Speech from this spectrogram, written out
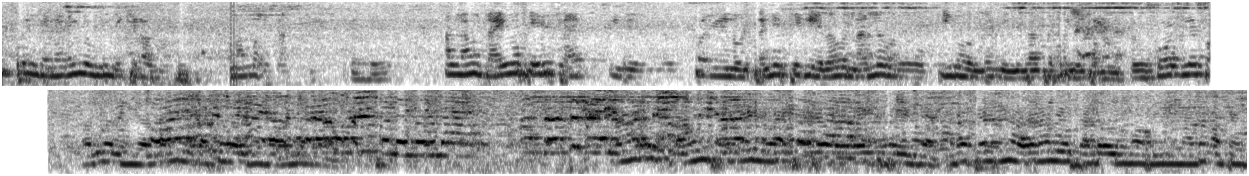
இப்போ இந்த நிலையில வந்து நிற்கிறாங்க நம்ம இருக்கா? அதனால தயவு செய்து சார் இது என்னோட தங்கச்சிக்கு ஏதோ ஒரு நல்ல ஒரு தீர்வு வந்து நீங்க தான் சார் பண்ணி தரணும் கோர்ட்லேயே நல்லா நீங்க எல்லாரும் கஷ்டமா இருக்கீங்க நானும் பேசணும் அதனால ஒரு சண்டை வருமா அப்படிங்கிறனால நான் பேச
